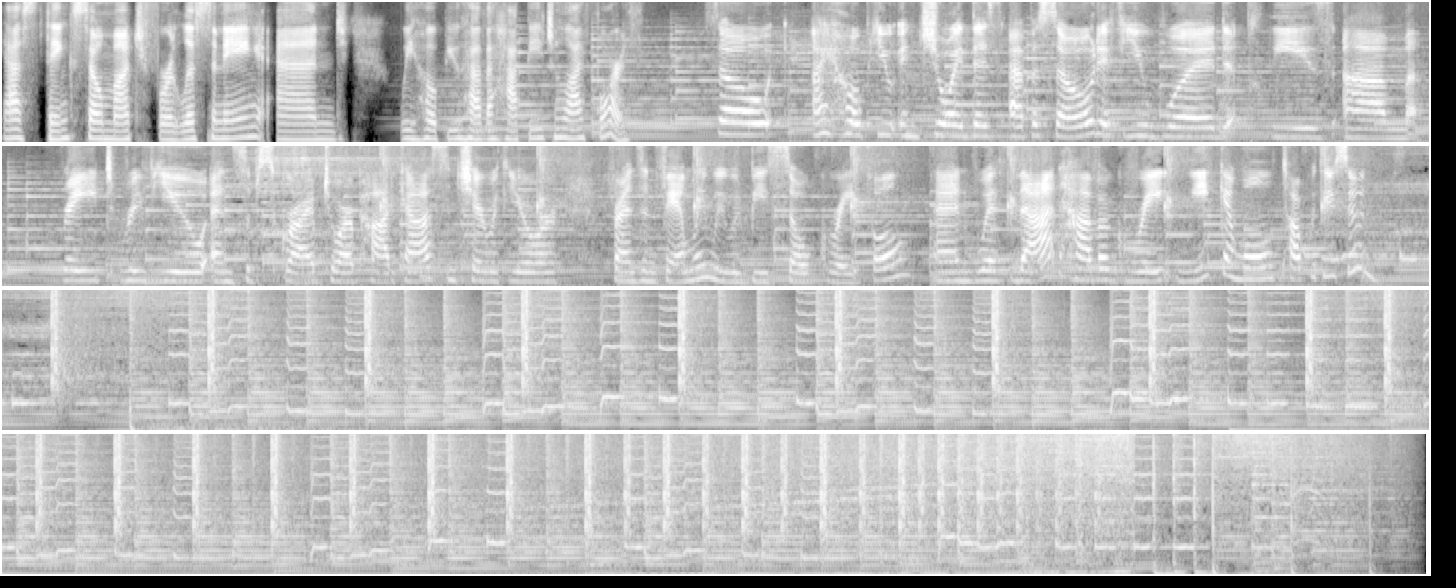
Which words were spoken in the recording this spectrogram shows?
Yes. Thanks so much for listening. And we hope you have a happy July 4th. So I hope you enjoyed this episode. If you would please, um, rate, review, and subscribe to our podcast and share with your friends and family. We would be so grateful. And with that, have a great week and we'll talk with you soon.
